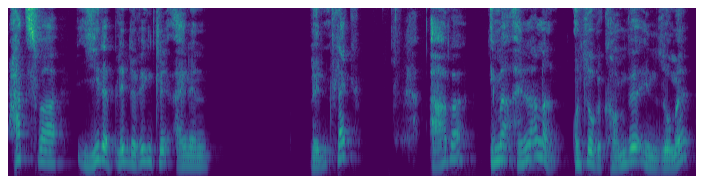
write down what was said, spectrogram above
hat zwar jeder blinde Winkel einen blinden Fleck, aber immer einen anderen. Und so bekommen wir in Summe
